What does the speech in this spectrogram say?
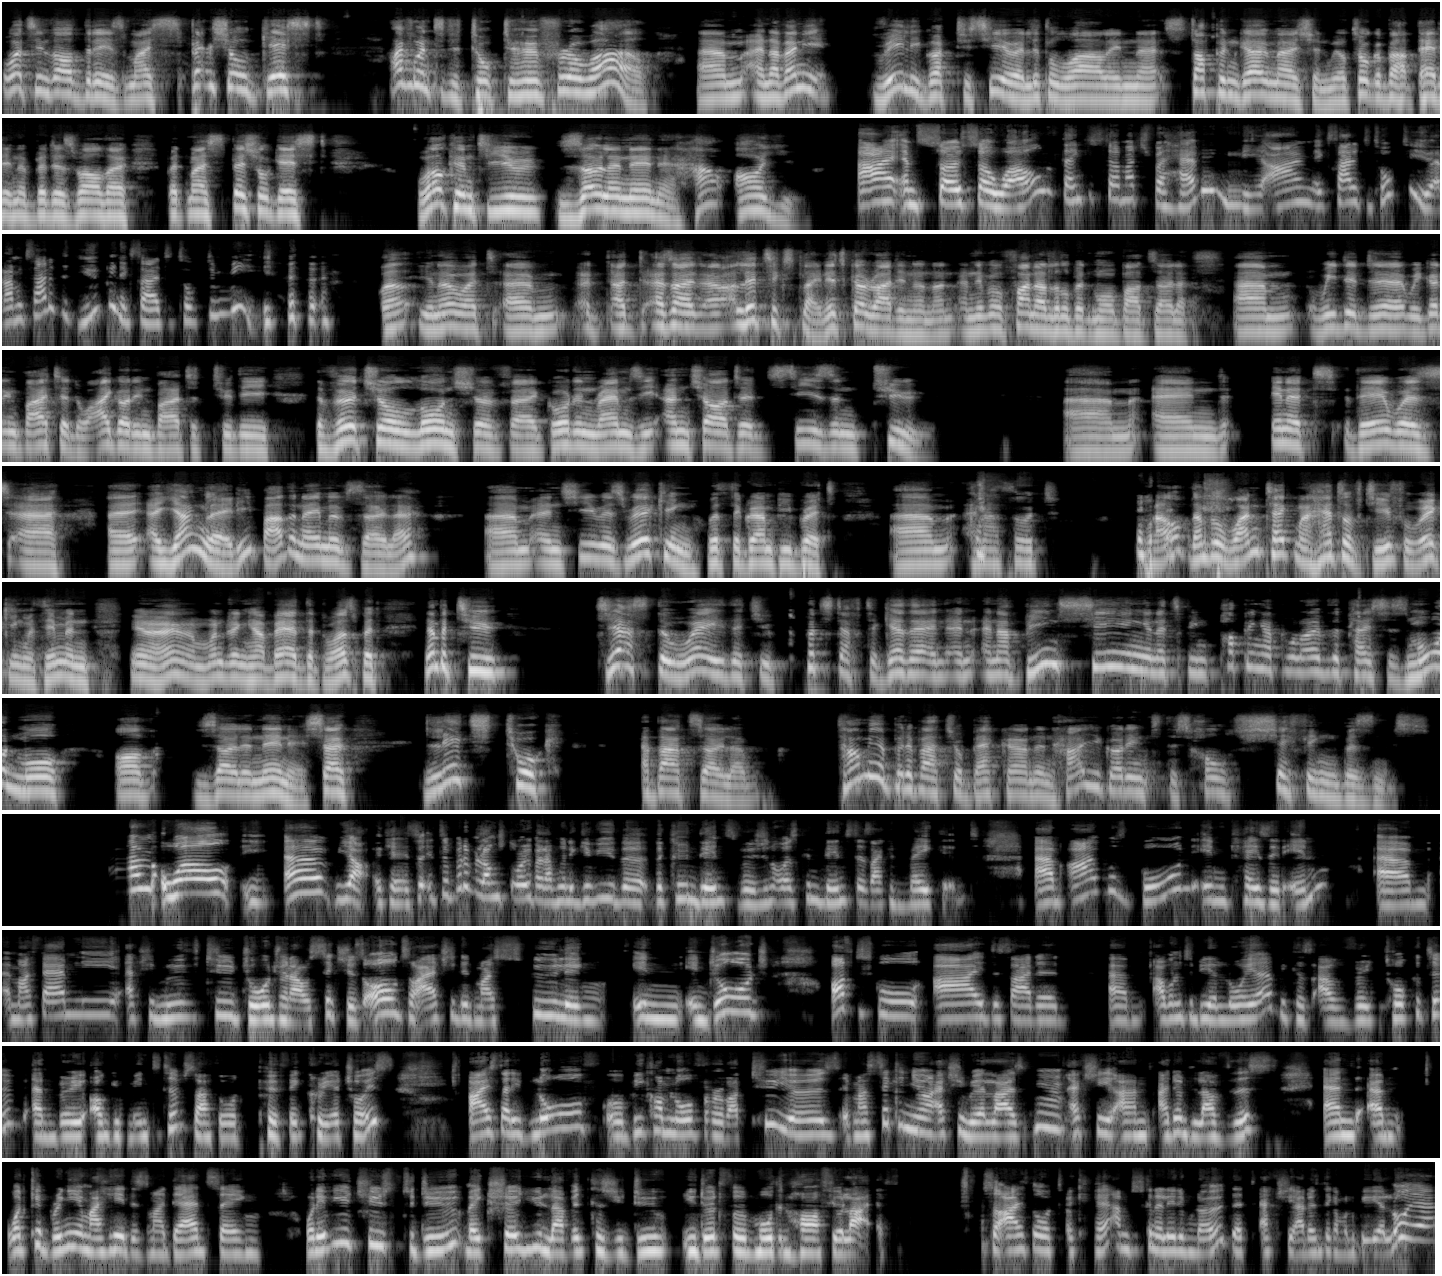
what's involved today is my special guest. I've wanted to talk to her for a while, um, and I've only really got to see her a little while in uh, stop and go motion. We'll talk about that in a bit as well, though. But my special guest, welcome to you, Zola Nene. How are you? I am so, so well. Thank you so much for having me. I'm excited to talk to you, and I'm excited that you've been excited to talk to me. well, you know what? Um, as I uh, let's explain. Let's go right in, and, and then we'll find out a little bit more about Zola. Um, we did. Uh, we got invited, or I got invited to the the virtual launch of uh, Gordon Ramsay Uncharted season two, um, and in it there was uh, a, a young lady by the name of Zola um, and she was working with the Grumpy Brit. Um, and I thought, well, number one, take my hat off to you for working with him, and you know, I'm wondering how bad that was. But number two, just the way that you put stuff together, and and and I've been seeing, and it's been popping up all over the places, more and more of Zola Nene. So let's talk about Zola. Tell me a bit about your background and how you got into this whole chefing business. Um, well, uh, yeah, okay. So it's a bit of a long story, but I'm going to give you the, the condensed version or as condensed as I can make it. Um, I was born in KZN. Um, and my family actually moved to George when I was six years old. So I actually did my schooling in, in George. After school, I decided um, I wanted to be a lawyer because I was very talkative and very argumentative. So I thought perfect career choice. I studied law or BCom law for about two years. In my second year, I actually realized, hmm, actually, I'm, I don't love this. And um, what kept ringing in my head is my dad saying, whatever you choose to do, make sure you love it because you do you do it for more than half your life. So I thought, okay, I'm just going to let him know that actually I don't think I'm going to be a lawyer.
